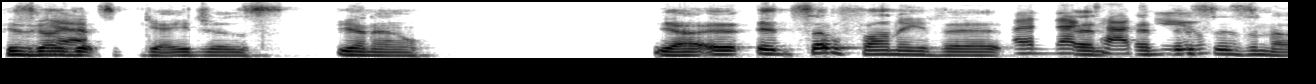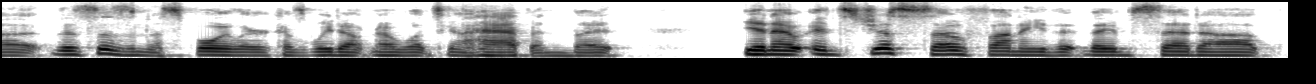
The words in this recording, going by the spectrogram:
He's gonna Yeah. get some gauges. You know. Yeah, it, it's so funny that and, and this isn't a this isn't a spoiler because we don't know what's going to happen but you know it's just so funny that they've set up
